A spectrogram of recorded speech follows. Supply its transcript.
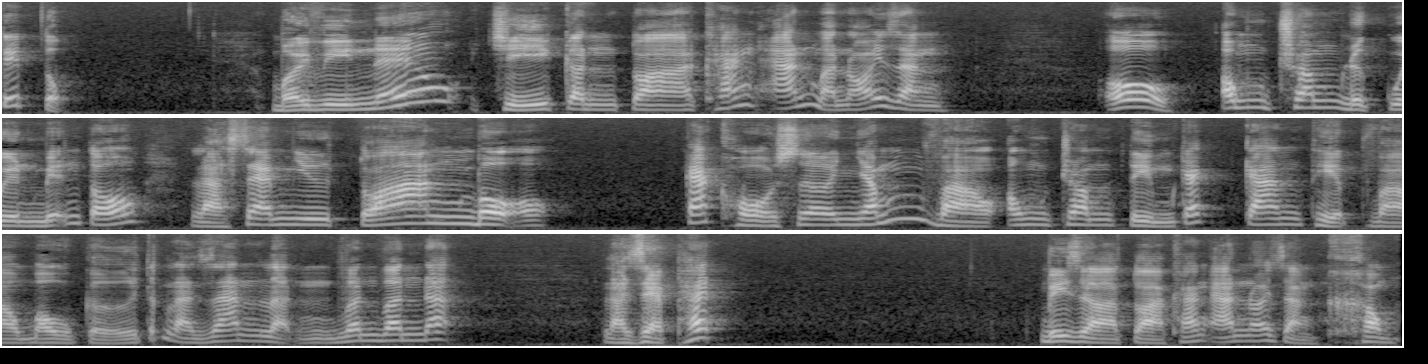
tiếp tục. Bởi vì nếu chỉ cần tòa kháng án mà nói rằng ô, ông Trump được quyền miễn tố là xem như toàn bộ các hồ sơ nhắm vào ông Trump tìm cách can thiệp vào bầu cử, tức là gian lận vân vân đó, là dẹp hết. Bây giờ tòa kháng án nói rằng không,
